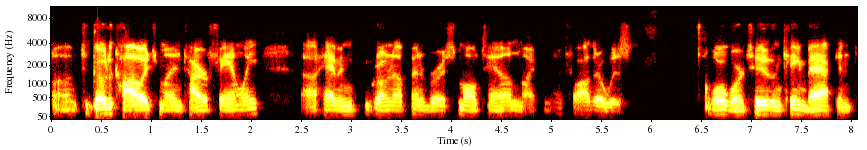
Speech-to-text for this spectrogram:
um, to go to college. My entire family, uh, having grown up in a very small town, my my father was World War II and came back and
